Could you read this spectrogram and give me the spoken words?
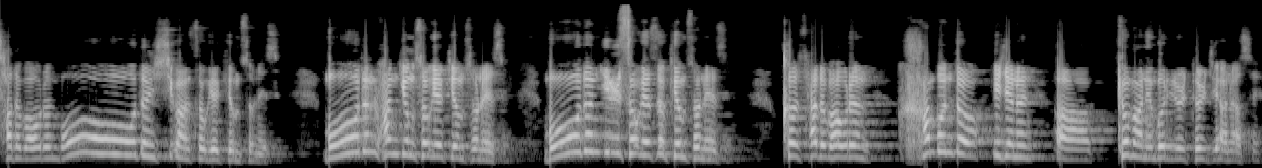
사도 바울은 모든 시간 속에 겸손했어요. 모든 환경 속에 겸손했어요. 모든 일 속에서 겸손했어요. 그 사도 바울은 한 번도 이제는 아, 교만의 머리를 들지 않았어요.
